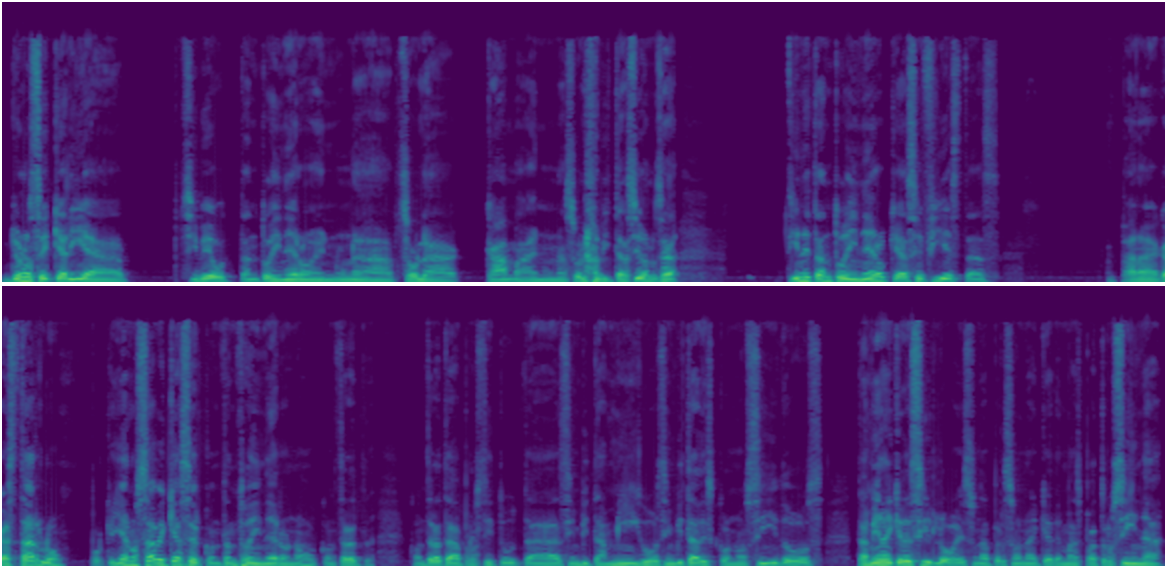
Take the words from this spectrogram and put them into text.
yo no sé qué haría si veo tanto dinero en una sola cama, en una sola habitación, o sea, tiene tanto dinero que hace fiestas para gastarlo, porque ya no sabe qué hacer con tanto dinero, ¿no? Contrata, a prostitutas, invita amigos, invita a desconocidos. También hay que decirlo, es una persona que además patrocina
